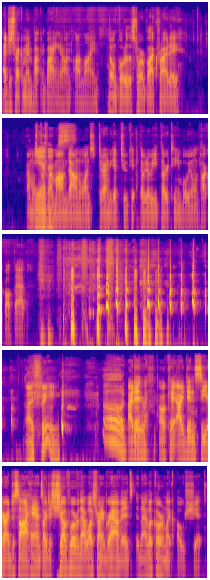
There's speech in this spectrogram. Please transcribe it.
I just recommend buy- buying it on online. Don't go to the store Black Friday. I almost Yeah, pushed my mom down once trying to get 2K WWE 13, but we won't talk about that. I see. Oh, I didn't. I- okay, I didn't see her. I just saw a hand, so I just shoved whoever that was trying to grab it, and I look over. And I'm like, oh shit.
